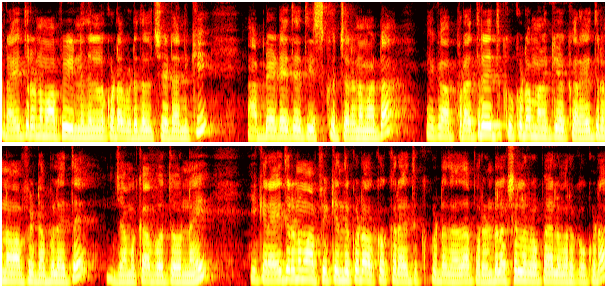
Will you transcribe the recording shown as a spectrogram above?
రైతు రుణమాఫీ నిధులను కూడా విడుదల చేయడానికి అప్డేట్ అయితే తీసుకొచ్చారనమాట ఇక ప్రతి రైతుకు కూడా మనకి యొక్క రైతు రుణమాఫీ డబ్బులు అయితే జమ కాబోతూ ఉన్నాయి. ఇక రైతు రుణమాఫీ కింద కూడా ఒక్కొక్క రైతుకు కూడా దాదాపు రెండు లక్షల రూపాయల వరకు కూడా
